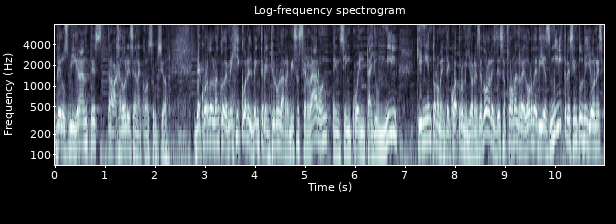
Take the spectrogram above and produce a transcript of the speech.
de los migrantes trabajadores en la construcción. De acuerdo al Banco de México, en el 2021 las remesas cerraron en 51.594 millones de dólares. De esa forma, alrededor de 10.300 millones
